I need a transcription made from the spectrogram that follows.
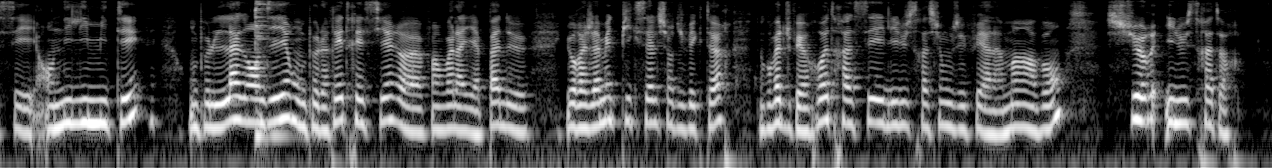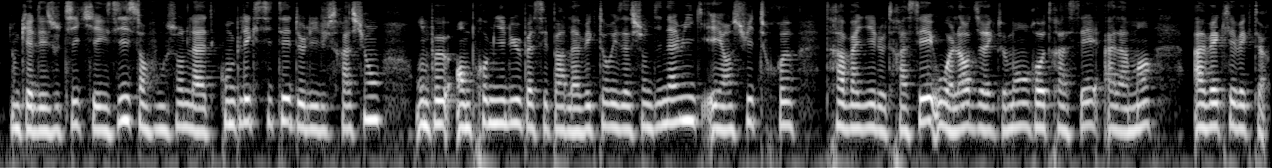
c'est en illimité. On peut l'agrandir, on peut le rétrécir. Euh, enfin voilà, il n'y a pas de, il y aura jamais de pixels sur du vecteur. Donc en fait, je vais retracer l'illustration que j'ai fait à la main avant sur Illustrator. Donc il y a des outils qui existent en fonction de la complexité de l'illustration. On peut en premier lieu passer par de la vectorisation dynamique et ensuite retravailler le tracé ou alors directement retracer à la main avec les vecteurs.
